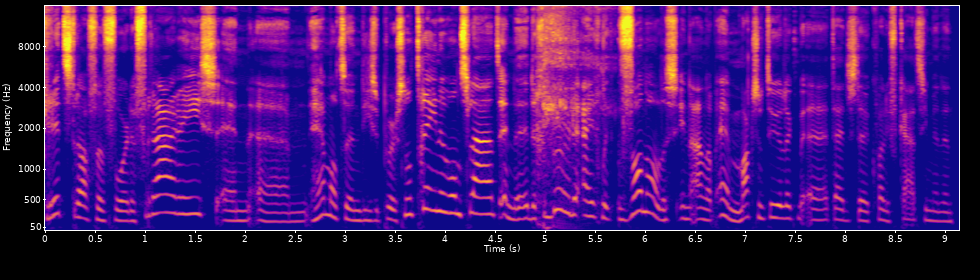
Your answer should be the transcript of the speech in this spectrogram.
gridstraffen voor de Ferraris. En ehm, Hamilton die zijn personal trainer ontslaat. En er gebeurde eigenlijk van alles in aanloop. En Max natuurlijk tijdens de kwalificatie met een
